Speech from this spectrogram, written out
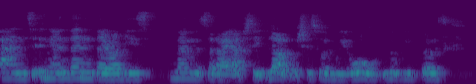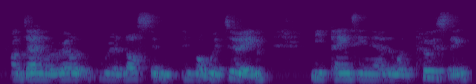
And, you know, and then there are these moments that I absolutely love, which is when we all, we both calm down, we're, real, we're lost in, in what we're doing, me painting, the other one posing.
